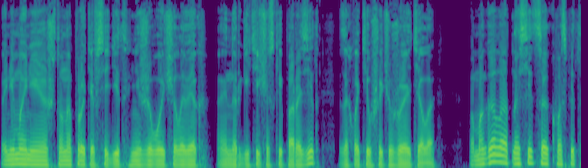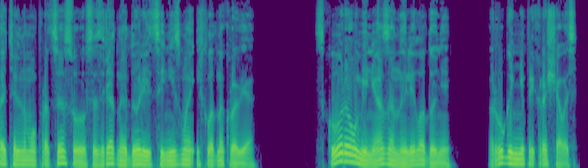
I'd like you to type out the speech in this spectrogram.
Понимание, что напротив сидит не живой человек, а энергетический паразит, захвативший чужое тело, помогало относиться к воспитательному процессу с изрядной долей цинизма и хладнокровия. Скоро у меня заныли ладони. Ругань не прекращалась.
